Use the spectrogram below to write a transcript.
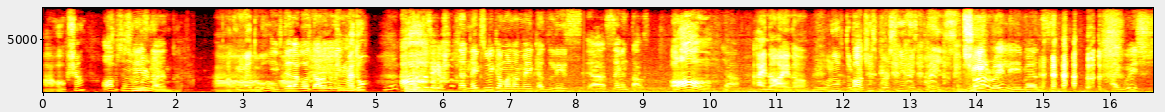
아 옵션? Option 선물 is that? 아, 국매도? if Tesla goes down, you make 국매도? money. 아, The next week I'm gonna make at least uh, seven thousand. 어, Yeah. I know, I know. You're one of the But- richest person in this place. Not really, but I wish.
